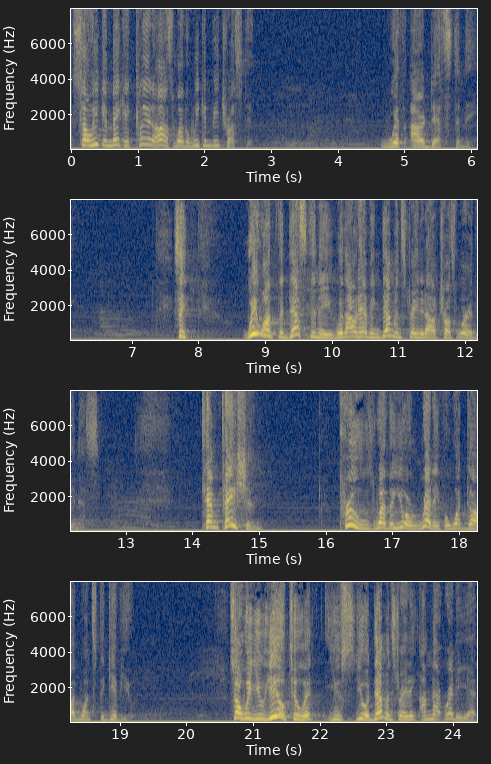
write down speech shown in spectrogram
so he can make it clear to us whether we can be trusted with our destiny. See, we want the destiny without having demonstrated our trustworthiness. Temptation proves whether you're ready for what God wants to give you. So when you yield to it, you, you are demonstrating, I'm not ready yet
